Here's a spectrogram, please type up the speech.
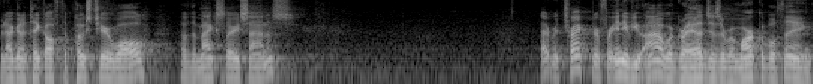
We're now going to take off the posterior wall of the maxillary sinus. That retractor for any of you Iowa grads is a remarkable thing,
